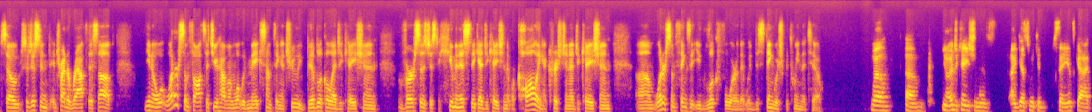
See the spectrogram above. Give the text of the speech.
so so just in, in trying to wrap this up you know, what are some thoughts that you have on what would make something a truly biblical education versus just a humanistic education that we're calling a Christian education? Um, what are some things that you look for that would distinguish between the two? Well, um, you know, education is, I guess we could say it's got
